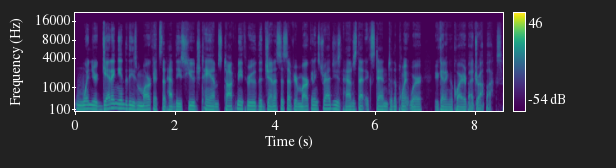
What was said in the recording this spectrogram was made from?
When you're getting into these markets that have these huge TAMs, talk me through the genesis of your marketing strategies and how does that extend to the point where you're getting acquired by Dropbox?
